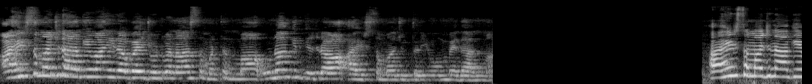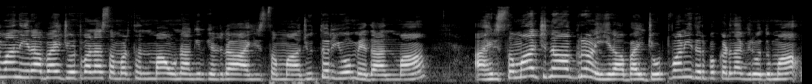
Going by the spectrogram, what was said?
આહિર સમાજના આગેવાન હીરાભાઈ જોટવાના સમર્થનમાં ઉનાગીર ગજરા આહિર સમાજ ઉતર્યો મેદાનમાં. આહિર સમાજના આગેવાન હીરાભાઈ જોટવાના સમર્થનમાં ઉનાગીર ગજરા આહિર સમાજ ઉતર્યો મેદાનમાં. આહિર સમાજના અગ્રણી હીરાભાઈ જોટવાની ધરપકડના વિરોધમાં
